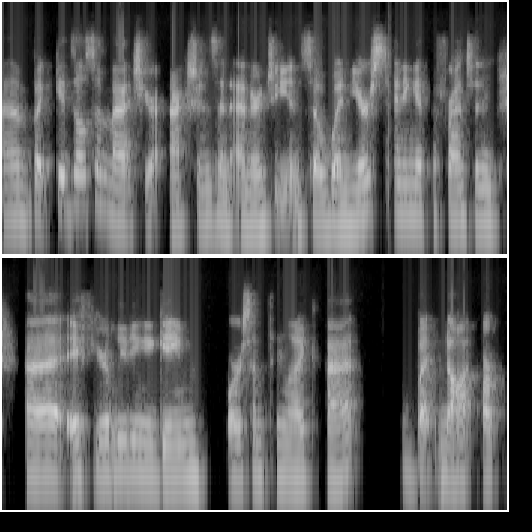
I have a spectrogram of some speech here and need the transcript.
Um, but kids also match your actions and energy. And so when you're standing at the front and uh, if you're leading a game or something like that, but not are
